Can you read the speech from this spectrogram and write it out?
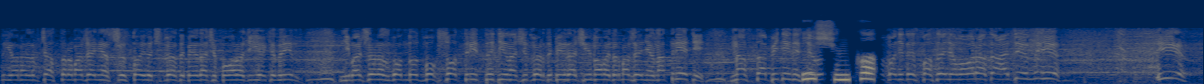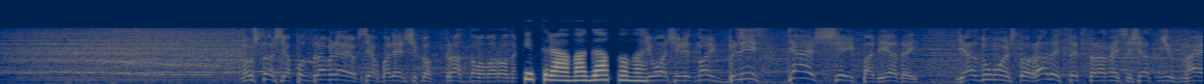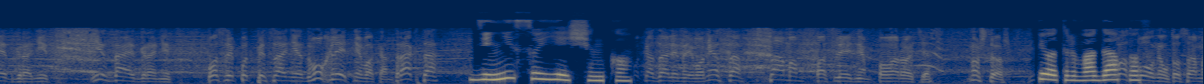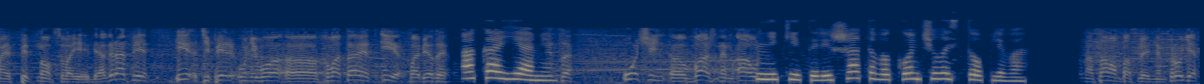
90 км в час торможения с 6 до 4 передачи в повороте Ехенрин. Небольшой разгон до 230 на 4 передаче и новое торможение на 3 на 150. Ищенко, Выходит из последнего поворота один и... И... Ну что ж, я поздравляю всех болельщиков Красного Ворона Петра Вагапова, его очередной блестящей победой. Я думаю, что радость с их стороны сейчас не знает границ. Не знает границ. После подписания двухлетнего контракта Денису Ещенко, показали на его место в самом последнем повороте. Ну что ж, Петр Вагапов, восполнил то самое пятно в своей биографии, и теперь у него э, хватает и победы Акаями. Очень э, важным Никиты Решатова кончилось топливо. на самом последнем круге.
